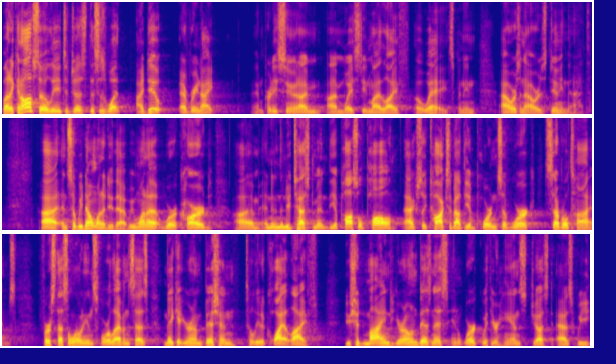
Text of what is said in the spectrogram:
But it can also lead to just this is what I do every night. And pretty soon I'm, I'm wasting my life away, spending hours and hours doing that. Uh, and so we don't want to do that. We want to work hard. Um, and in the New Testament, the Apostle Paul actually talks about the importance of work several times. 1 Thessalonians 4:11 says, "Make it your ambition to lead a quiet life. You should mind your own business and work with your hands just as we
